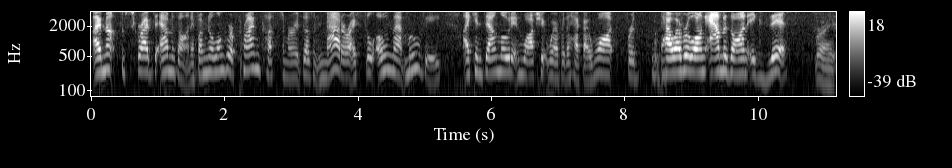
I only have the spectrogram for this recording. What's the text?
I'm not subscribed to Amazon. If I'm no longer a Prime customer, it doesn't matter. I still own that movie. I can download it and watch it wherever the heck I want for however long Amazon exists. Right.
